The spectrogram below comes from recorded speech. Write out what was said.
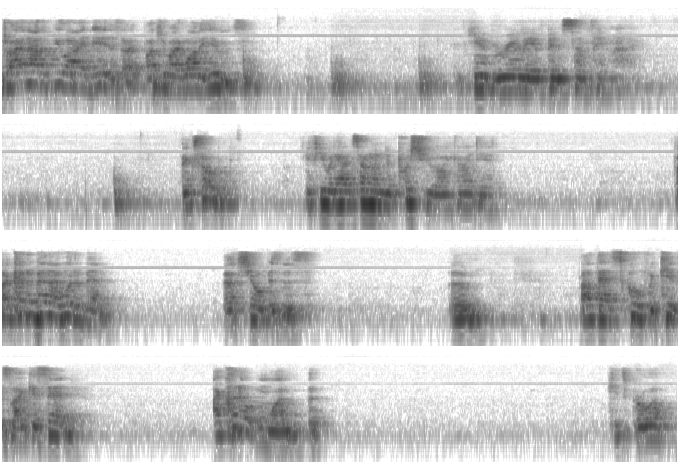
Trying out a few ideas I thought you might want to use. It can't really have been something, Mother. Think so? If you had had someone to push you like I did. If I could have been, I would have been. That's show business. Um, about that school for kids, like you said. I could open one, but kids grow up.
